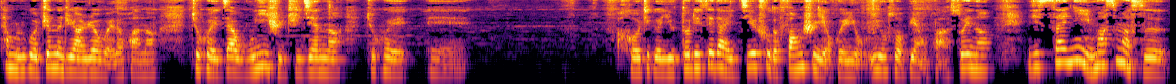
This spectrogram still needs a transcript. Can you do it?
他们如果真的这样认为的话呢，就会在无意识之间呢，就会诶。和这个ゆとり世代接触的方式也会有有所变化。所以呢、実際にますます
